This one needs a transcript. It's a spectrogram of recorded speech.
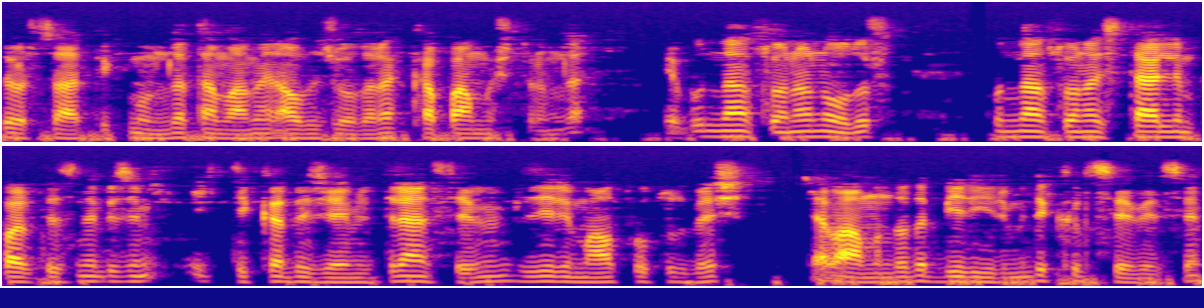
4 saatlik mum da tamamen alıcı olarak kapanmış durumda. E bundan sonra ne olur? Bundan sonra sterlin paritesinde bizim ilk dikkat edeceğimiz direnç seviyemiz 1.26.35. Devamında da 1.20'de 40 seviyesi.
